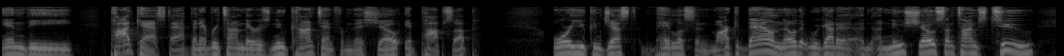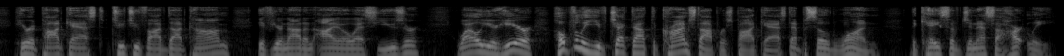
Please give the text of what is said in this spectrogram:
in the podcast app. And every time there is new content from this show, it pops up or you can just, hey, listen, mark it down. Know that we got a, a new show, sometimes two, here at podcast225.com if you're not an iOS user. While you're here, hopefully you've checked out the Crime Stoppers podcast, episode one, the case of Janessa Hartley.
